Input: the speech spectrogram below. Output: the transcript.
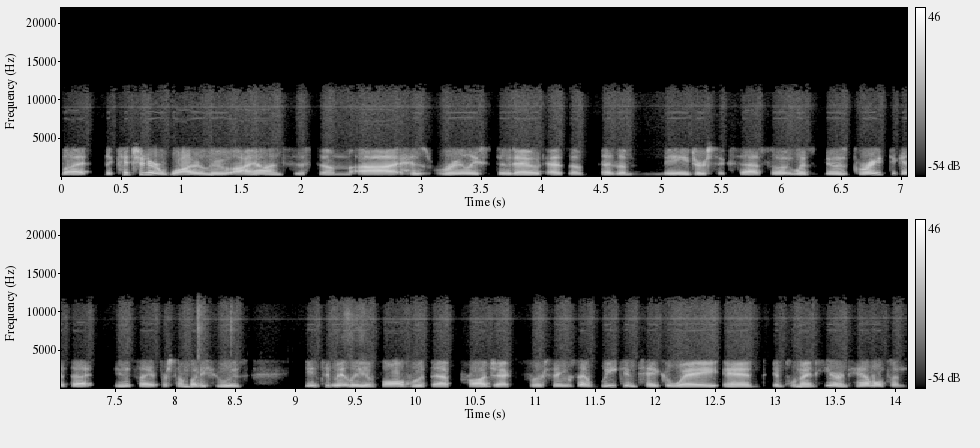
But the Kitchener Waterloo ION system uh, has really stood out as a as a major success. So it was it was great to get that insight for somebody who is intimately involved with that project for things that we can take away and implement here in Hamilton.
